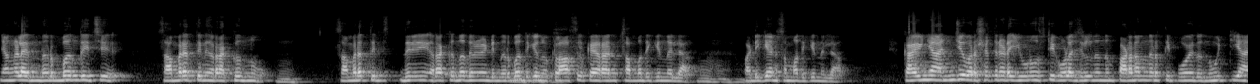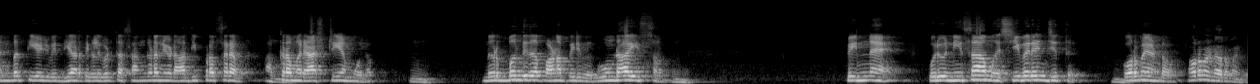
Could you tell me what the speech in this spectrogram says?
ഞങ്ങളെ നിർബന്ധിച്ച് സമരത്തിന് ഇറക്കുന്നു. സമരത്തിന് ഇറക്കുന്നതിന് വേണ്ടി നിർബന്ധിക്കുന്നു. ക്ലാസ്സിൽ കയറാൻ സമ്മതിക്കുന്നില്ല. പഠിക്കാൻ സമ്മതിക്കുന്നില്ല. കഴിഞ്ഞ അഞ്ച് വർഷത്തിനിടെ യൂണിവേഴ്സിറ്റി കോളേജിൽ നിന്നും പഠനം നിർത്തിപ്പോയത് നൂറ്റി അൻപത്തിയേഴ് വിദ്യാർത്ഥികൾ ഇവിടുത്തെ സംഘടനയുടെ അതിപ്രസരം അക്രമ രാഷ്ട്രീയം മൂലം. നിർബന്ധിത പണപ്പിരിവ് ഗുണ്ടായിസം. പിന്നെ ഒരു നിസാം ശിവരഞ്ജിത്ത്. ഓർമ്മയുണ്ടോ? ഓർമ്മയുണ്ട് ഓർമ്മയുണ്ട്.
